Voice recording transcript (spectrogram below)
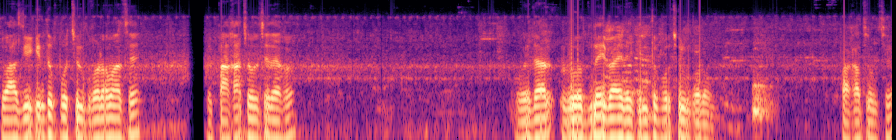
তো আজকে কিন্তু প্রচুর গরম আছে। পাখা চলছে, দেখো। ওয়েদার রোদ নেই বাইরে, কিন্তু প্রচুর গরম। পাখা চলছে।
